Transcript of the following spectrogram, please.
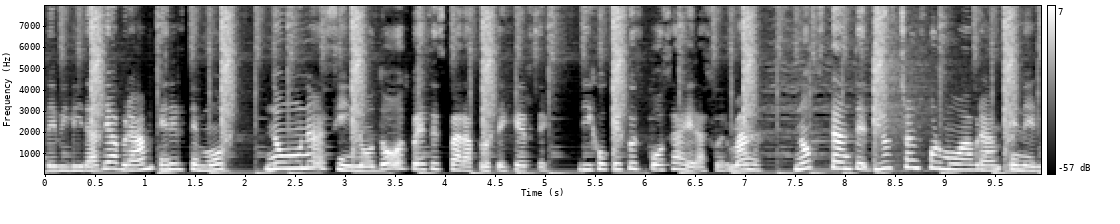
debilidad de Abraham era el temor no una, sino dos veces para protegerse. Dijo que su esposa era su hermana. No obstante, Dios transformó a Abraham en el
